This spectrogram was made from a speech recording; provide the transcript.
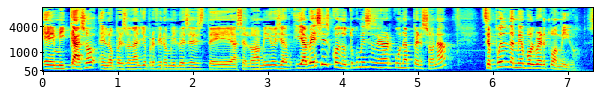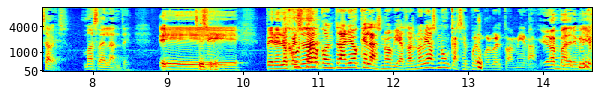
en mi caso, en lo personal, yo prefiero mil veces este, hacer los amigos. Y a, y a veces cuando tú comienzas a grabar con una persona, se puede también volver tu amigo, ¿sabes? Más adelante. Eh, sí, sí. Pero en lo Es justo personal... lo contrario que las novias. Las novias nunca se pueden volver tu amiga. Ah, madre mía.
